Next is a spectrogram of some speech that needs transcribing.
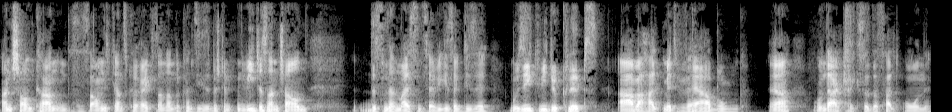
anschauen kann. Und das ist auch nicht ganz korrekt, sondern du kannst diese bestimmten Videos anschauen. Das sind dann meistens ja, wie gesagt, diese Musikvideoclips, aber halt mit Werbung, ja, und da kriegst du das halt ohne.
